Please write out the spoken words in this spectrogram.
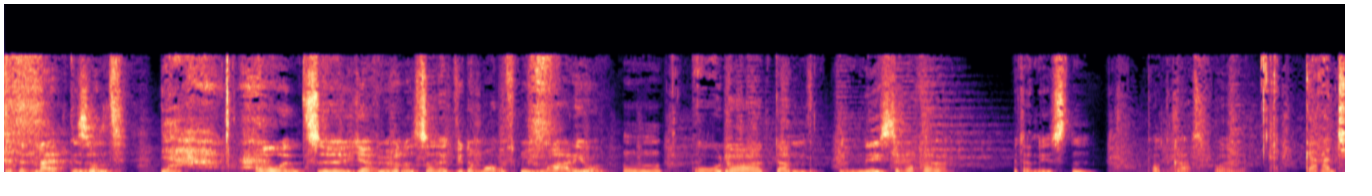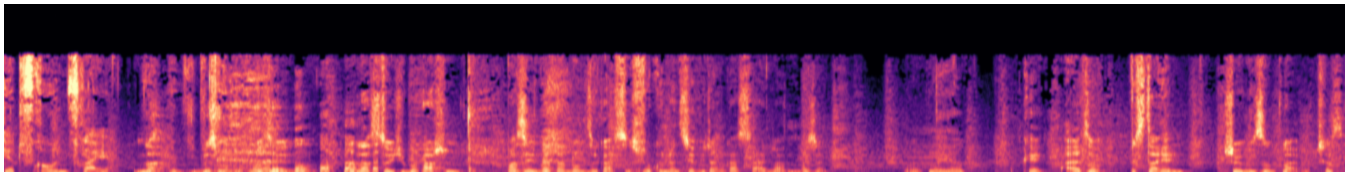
Bitte bleibt gesund. Ja. Und äh, ja, wir hören uns dann entweder morgen früh im Radio mhm. oder dann nächste Woche mit der nächsten Podcast-Folge. Garantiert frauenfrei. Na, wissen wir nicht. Mal sehen. Lasst euch überraschen. Mal sehen, wer dann unser Gast ist. Wir können uns ja wieder einen Gast einladen. Mal sehen. Naja. Okay, also bis dahin, schön gesund bleiben. Tschüss.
